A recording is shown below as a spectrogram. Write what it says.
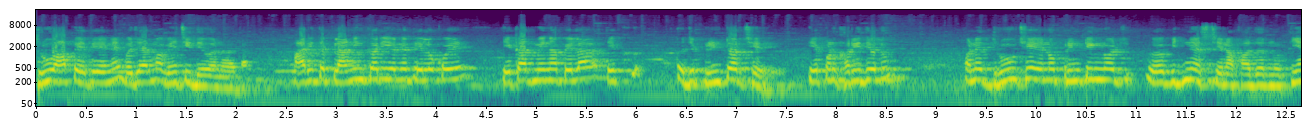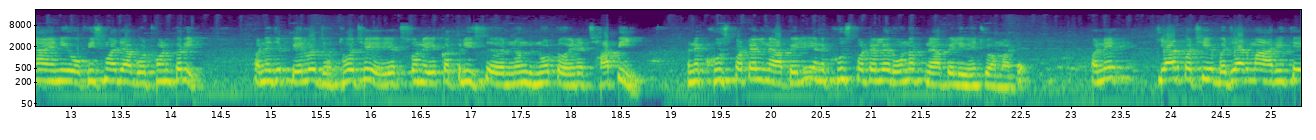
ધ્રુવ આપે તે એને બજારમાં વેચી દેવાના હતા. આ રીતે પ્લાનિંગ કરી અને તે લોકોએ એકાદ મહિના પહેલાં એક જે પ્રિન્ટર છે એ પણ ખરીદેલું. અને ધ્રુવ છે એનો પ્રિન્ટિંગનો જ બિઝનેસ છે એના ફાધરનો ત્યાં એની ઓફિસમાં જ આ ગોઠવણ કરી અને જે પહેલો જથ્થો છે એકસો ને એકત્રીસ નંગ નોટો એને છાપી અને ખુશ પટેલને આપેલી અને ખુશ પટેલે રોનકને આપેલી વેચવા માટે. અને ત્યાર પછી એ બજારમાં આ રીતે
